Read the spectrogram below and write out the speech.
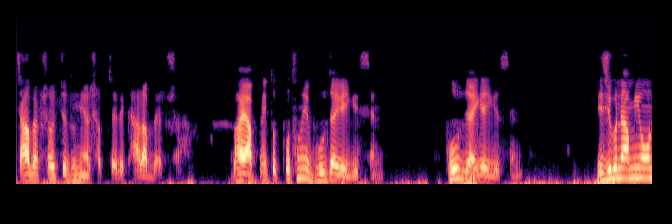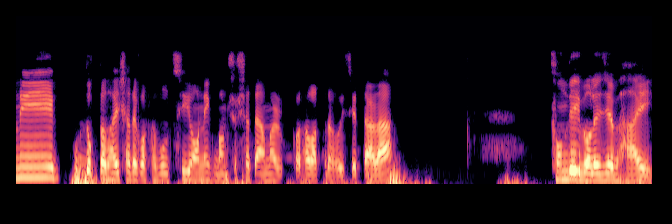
চা ব্যবসা হচ্ছে দুনিয়ার সবচাইতে খারাপ ব্যবসা। ভাই, আপনি তো প্রথমেই ভুল জায়গায় গেছেন। ভুল জায়গায় গেছেন। এই জীবনে আমি অনেক উদ্যোক্তা ভাইয়ের সাথে কথা বলছি, অনেক মানুষের সাথে আমার কথাবার্তা হয়েছে, তারা ফোন দিয়েই বলে যে, ভাই,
